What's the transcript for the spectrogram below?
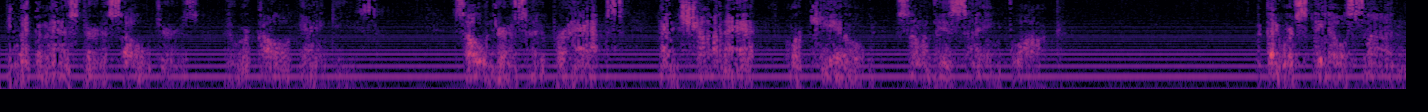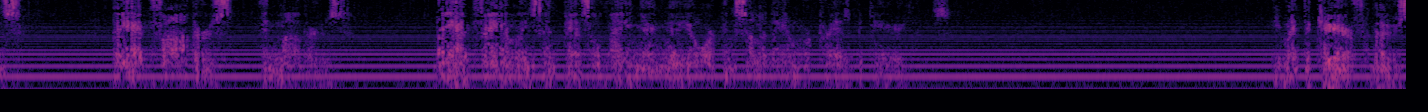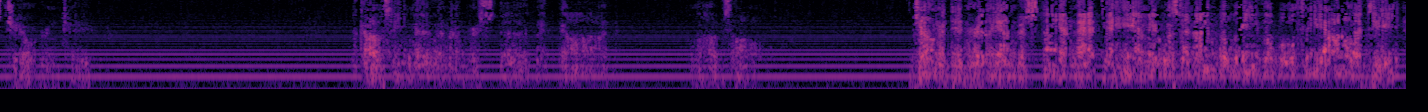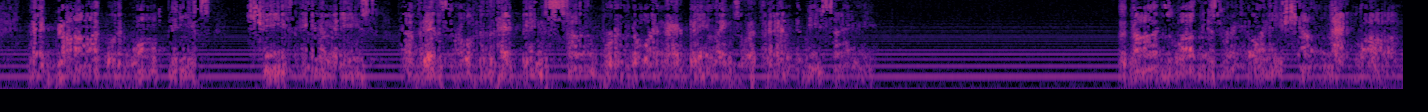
He went to minister to soldiers who were called Yankees, soldiers who perhaps had shot at or killed some of his same flock. But they were still sons. Didn't really understand that. To him, it was an unbelievable theology that God would want these chief enemies of Israel who had been so brutal in their dealings with them to be saved. The God's love is real, and He's shown that love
